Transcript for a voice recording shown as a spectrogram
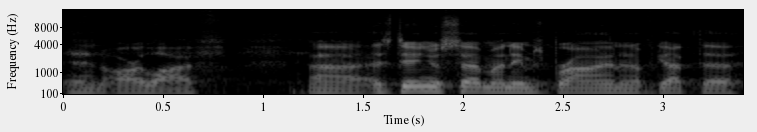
and our life. Uh, as Daniel said, my name's Brian, and I've got the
